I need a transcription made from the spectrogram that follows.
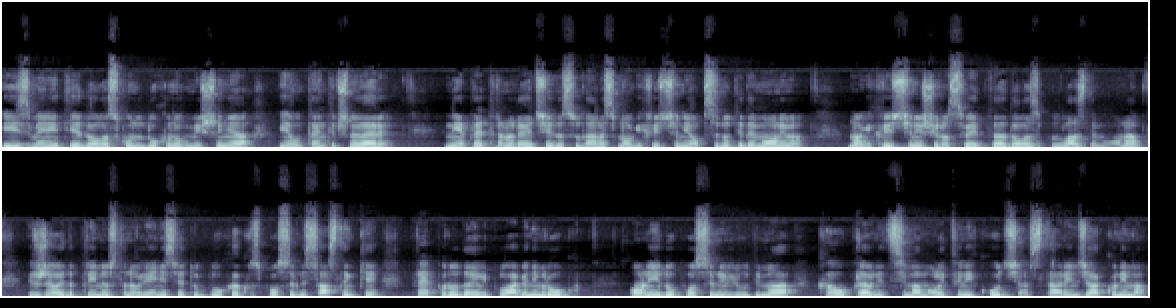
i izmeniti je dolaskom do duhovnog mišljenja i autentične vere. Nije pretrano reći da su danas mnogi hrišćani opsednuti demonima. Mnogi hrišćani širom sveta dolaze pod vlast demona jer žele da prime ustanovljenje Svetog Duha kroz posebne sastanke, preporoda ili polaganjem ruku. Oni idu posebnim ljudima kao upravnicima molitvenih kuća, starim džakonima,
